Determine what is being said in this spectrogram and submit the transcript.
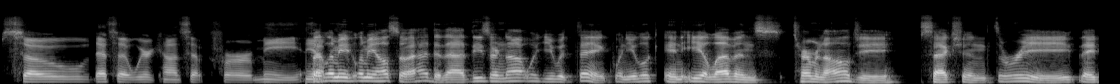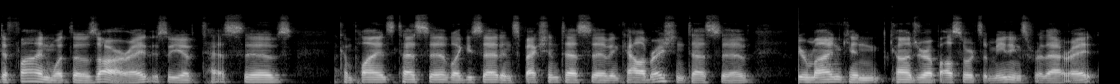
So that's a weird concept for me. But let me let me also add to that. These are not what you would think. When you look in E11's terminology section 3, they define what those are, right? So you have test sieves, compliance test sieve, like you said, inspection test sieve and calibration test sieve your mind can conjure up all sorts of meanings for that, right?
